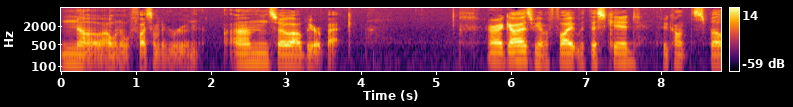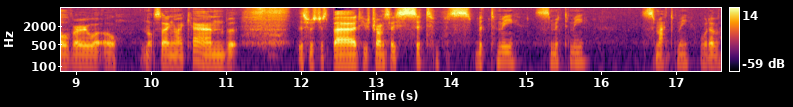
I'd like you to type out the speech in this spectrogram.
No, I want to fight someone in Rune. Um, so I'll be right back. Alright guys, we have a fight with this kid who can't spell very well. I'm not saying I can, but this was just bad. He was trying to say sit, smit me, smit me, smat me, whatever.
